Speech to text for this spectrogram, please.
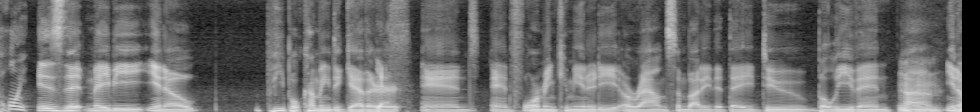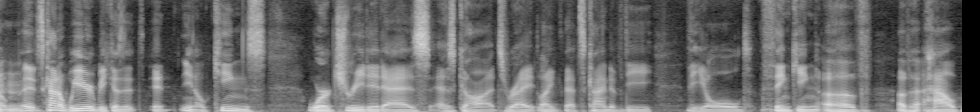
point is that maybe, you know, people coming together Yes. and and forming community around somebody that they do believe in. Mm-hmm. Um, you know, it's kind of weird because it it you know, kings were treated as as gods, right? Like that's kind of the the old thinking of of how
